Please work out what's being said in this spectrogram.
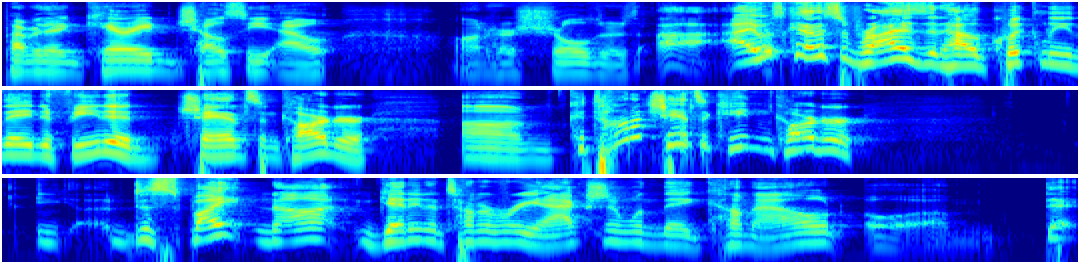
Piper then carried Chelsea out on her shoulders. Uh, I was kind of surprised at how quickly they defeated Chance and Carter. Um, Katana Chance and Kayden Carter, despite not getting a ton of reaction when they come out, um, they're,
